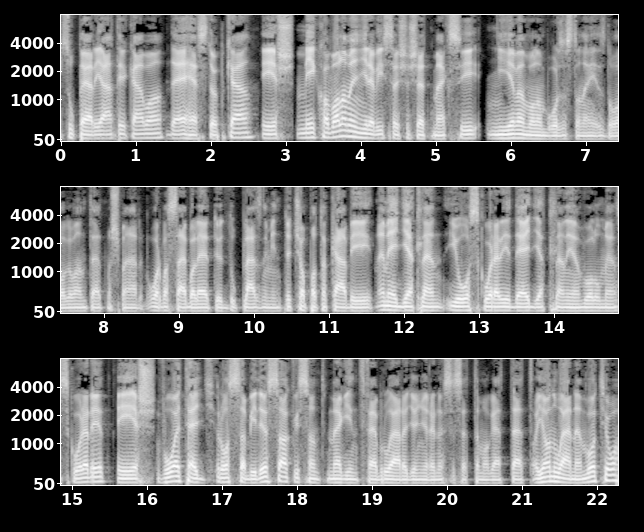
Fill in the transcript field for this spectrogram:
szuper játékával, de ehhez több kell, és még ha valamennyire vissza is esett Maxi, nyilvánvalóan borzasztó nehéz dolga van, tehát most már orbaszájba lehet őt duplázni, mint egy csapat a kb. nem egyetlen jó szkórerét, de egyetlen ilyen volumen szkórerét, és volt egy rosszabb időszak, viszont megint februárra gyönyörűen összeszedte magát, tehát a január nem volt jó,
